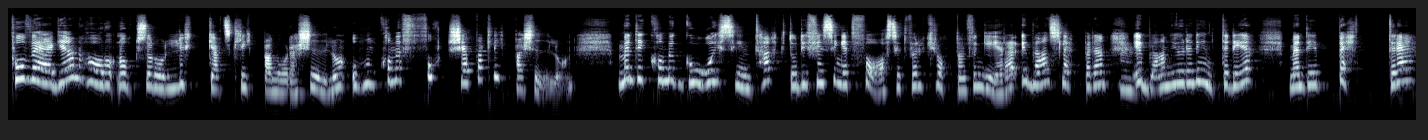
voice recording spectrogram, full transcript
På vägen har hon också då lyckats klippa några kilon och hon kommer fortsätta klippa kilon. Men det kommer gå i sin takt och det finns inget facit för hur kroppen fungerar. Ibland släpper den, ibland gör den inte det. Men det är bättre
